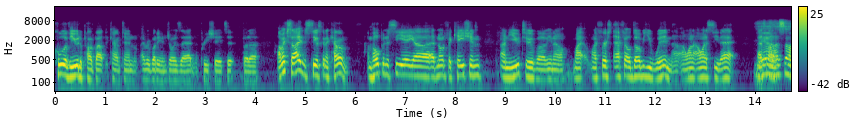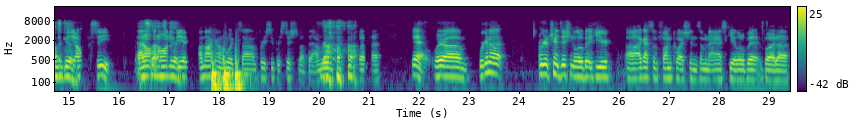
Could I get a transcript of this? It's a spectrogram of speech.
cool of you to pump out the content. Everybody enjoys that and appreciates it. But uh, I'm excited to see what's going to come. I'm hoping to see a, uh, a notification on YouTube of you know my my first FLW win. I want I want to see that. yeah, what- that sounds that's good. I want to see. I don't I don't want to be. I'm knocking on wood because I'm pretty superstitious about that. I'm really but uh, yeah, we're um, we're gonna we're gonna transition a little bit here. Uh, I got some fun questions I'm gonna ask you a little bit, but uh,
